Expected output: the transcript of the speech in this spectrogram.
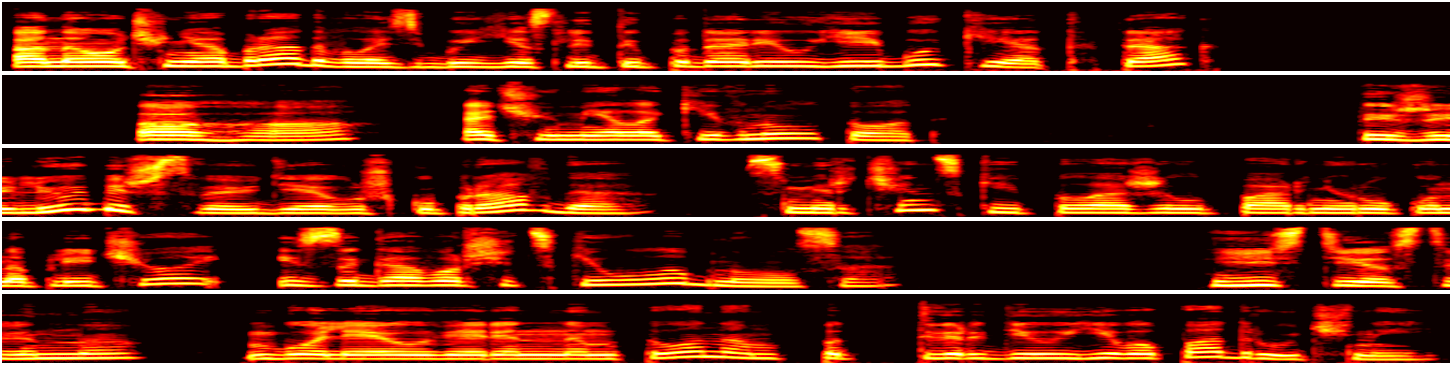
Она очень обрадовалась бы, если ты подарил ей букет, так? Ага, очумело кивнул тот. Ты же любишь свою девушку, правда? Смерчинский положил парню руку на плечо и заговорщицки улыбнулся. Естественно, более уверенным тоном подтвердил его подручный.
